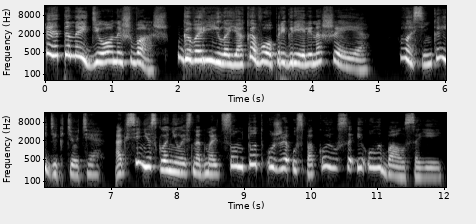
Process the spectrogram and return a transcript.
Это найденыш ваш. Говорила я, кого пригрели на шее. Васенька, иди к тете. Аксинья склонилась над мальцом, тот уже успокоился и улыбался ей.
